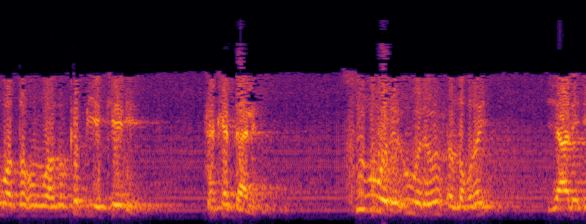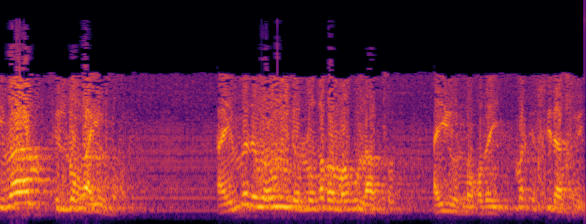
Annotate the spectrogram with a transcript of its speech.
u wado un waadu ka biyo keeniy ha ka daalin. Si u waday u waday wuxuu noqday yani imaam fi luga ayuu noqday. Aimada waaweyn oo luqada loogu laabto ayuu noqday. Marka sidaas wey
